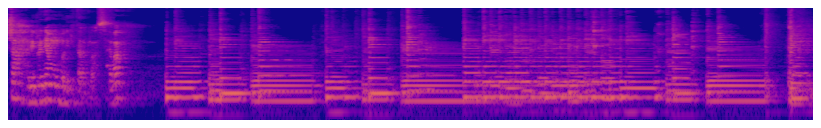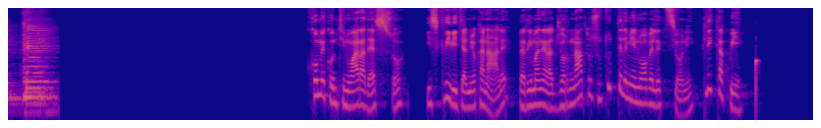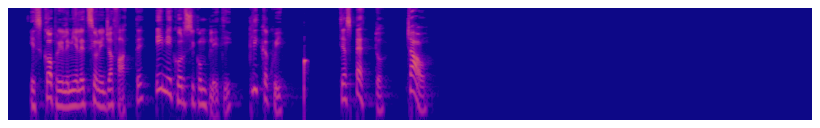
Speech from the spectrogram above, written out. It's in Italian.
Ciao, riprendiamo un po' di chitarra classica, va? Come continuare adesso? Iscriviti al mio canale per rimanere aggiornato su tutte le mie nuove lezioni. Clicca qui. E scopri le mie lezioni già fatte e i miei corsi completi. Clicca qui. Ti aspetto. Ciao!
